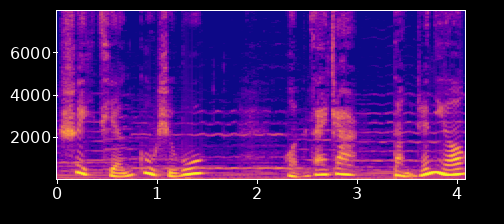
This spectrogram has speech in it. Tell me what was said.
睡前故事屋，我们在这儿等着你哦。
